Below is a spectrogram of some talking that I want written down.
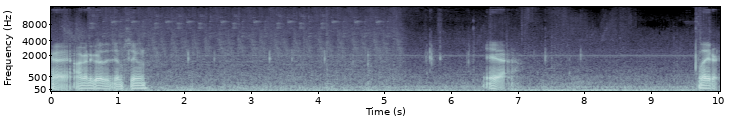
Okay, I'm gonna go to the gym soon. Yeah. Later.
